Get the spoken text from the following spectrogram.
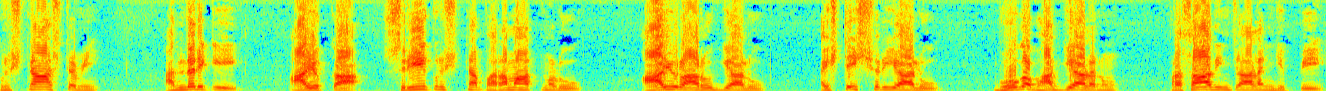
కృష్ణాష్టమి. అందరికీ ఆ యొక్క శ్రీకృష్ణ పరమాత్ముడు ఆయురారోగ్యాలు ఐష్టైశ్వర్యాలు భోగభాగ్యాలను ప్రసాదించాలని చెప్పి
